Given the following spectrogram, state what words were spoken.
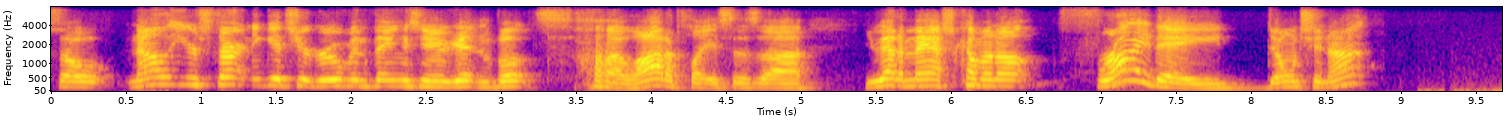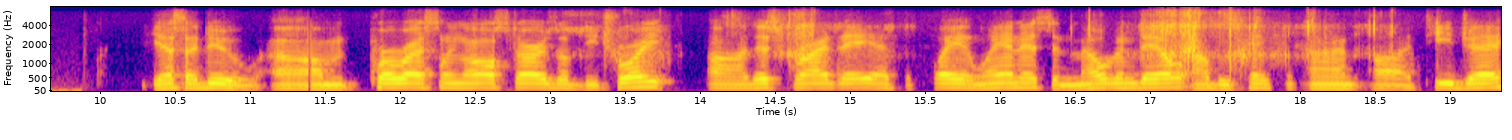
so now that you're starting to get your groove and things and you're getting booked a lot of places, uh, you got a match coming up Friday, don't you not? Yes, I do. Um, Pro Wrestling All Stars of Detroit uh, this Friday at the Play Atlantis in Melvindale. I'll be taking on uh, TJ.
